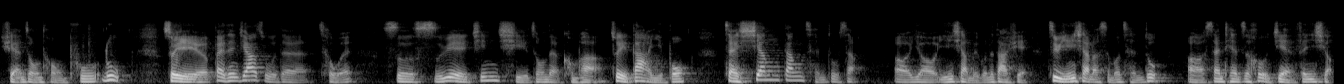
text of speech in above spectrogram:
选总统铺路。所以，拜登家族的丑闻是十月惊奇中的恐怕最大一波，在相当程度上，呃，要影响美国的大选。至于影响到什么程度，啊，三天之后见分晓。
